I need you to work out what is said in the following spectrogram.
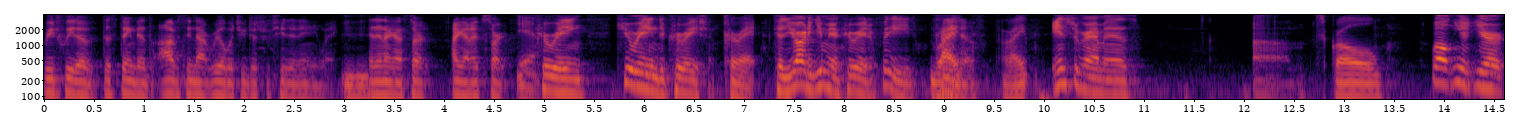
retweet of this thing that's obviously not real, but you just retweeted anyway. And then I got to start. I got to start Yeah. curating curating the curation Correct. because you already give me a curated feed, kind Right. of. Right. Instagram is, Scroll. well, you, you're,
